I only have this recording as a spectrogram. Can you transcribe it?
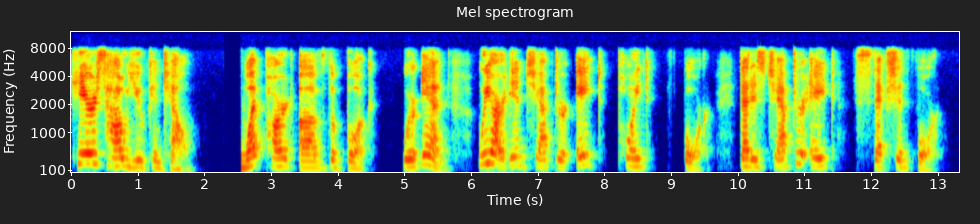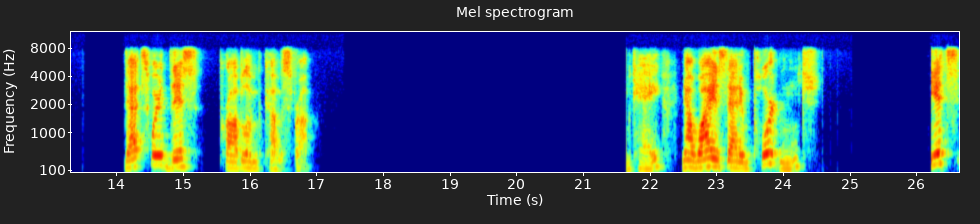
Here's how you can tell what part of the book we're in. We are in chapter 8.4. That is chapter 8, section 4. That's where this problem comes from. Okay, now why is that important? It's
